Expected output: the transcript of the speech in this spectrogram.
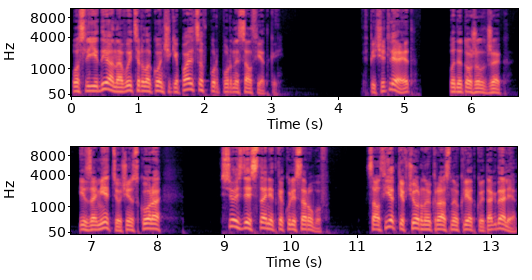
После еды она вытерла кончики пальцев пурпурной салфеткой. «Впечатляет», — подытожил Джек. «И заметьте, очень скоро все здесь станет, как у лесорубов. Салфетки в черную красную клетку и так далее».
